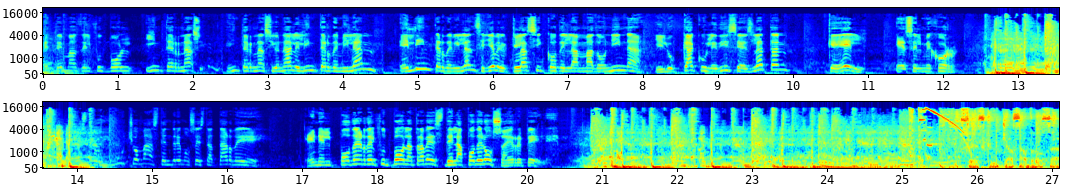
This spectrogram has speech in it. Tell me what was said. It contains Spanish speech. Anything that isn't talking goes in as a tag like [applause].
En temas del fútbol internacional, el Inter de Milán el Inter de Milán se lleva el clásico de la Madonina y Lukaku le dice a Zlatan que él es el mejor. Mucho más tendremos esta tarde en el poder del fútbol a través de la poderosa RPL. Se escucha sabrosa,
